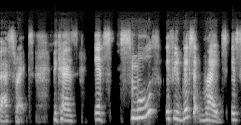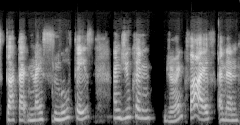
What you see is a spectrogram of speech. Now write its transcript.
that's right. Because it's smooth. If you mix it right, it's got that nice smooth taste, and you can drink five and then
